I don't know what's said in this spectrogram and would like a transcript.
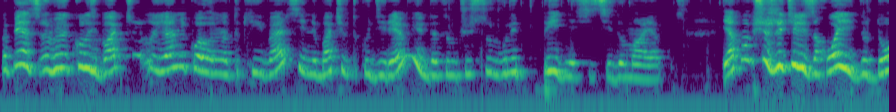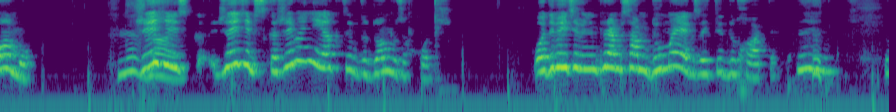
Капець, ви колись бачили? Я ніколи на такій версії не бачив таку деревню, де там щось вони підняті ці дома якось. Як взагалі жителі заходять додому? Не Житель, знаю. ск- житель, скажи мені, як ти додому заходиш. О, дивіться, він прям сам думає, як зайти до хати. І,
